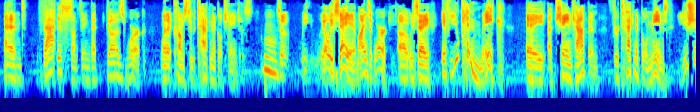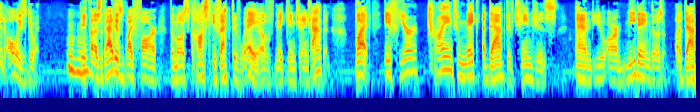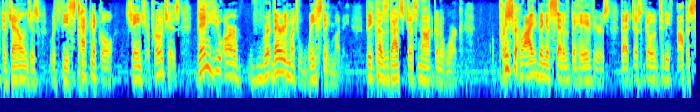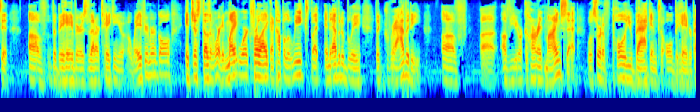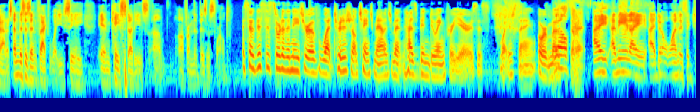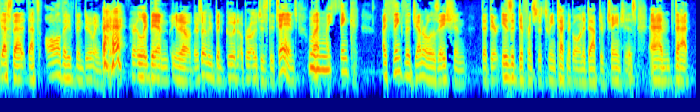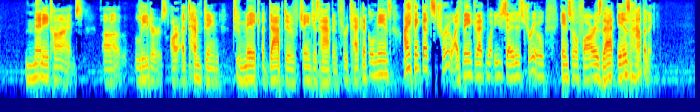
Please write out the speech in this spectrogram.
And that is something that does work when it comes to technical changes. Hmm. So we, we always say at Minds at Work, uh, we say if you can make a, a change happen through technical means, you should always do it. Mm-hmm. Because that is by far the most cost effective way of making change happen. But if you're trying to make adaptive changes and you are meeting those adaptive challenges with these technical change approaches, then you are very much wasting money because that's just not going to work prescribing a set of behaviors that just go to the opposite of the behaviors that are taking you away from your goal, it just doesn't work. It might work for like a couple of weeks, but inevitably the gravity of uh, of your current mindset will sort of pull you back into old behavior patterns. And this is in fact what you see in case studies um, uh, from the business world. So this is sort of the nature of what traditional change management has been doing for years, is what you're saying, or most well, of it. I, I mean, I, I don't want to suggest that that's all they've been doing. There's certainly been, you know, there's certainly been good approaches to change, but mm-hmm. I think, I think the generalization that there is a difference between technical and adaptive changes, and that many times uh, leaders are attempting to make adaptive changes happen through technical means. I think that's true. I think that what you said is true insofar as that is happening.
